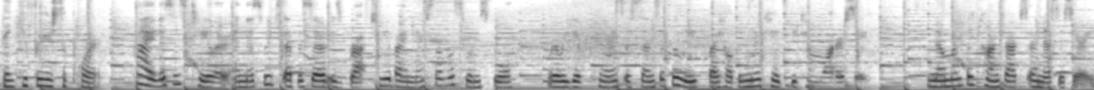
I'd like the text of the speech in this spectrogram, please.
Thank you for your support. Hi, this is Taylor, and this week's episode is brought to you by Next Level Swim School, where we give parents a sense of relief by helping their kids become water safe. No monthly contracts are necessary.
